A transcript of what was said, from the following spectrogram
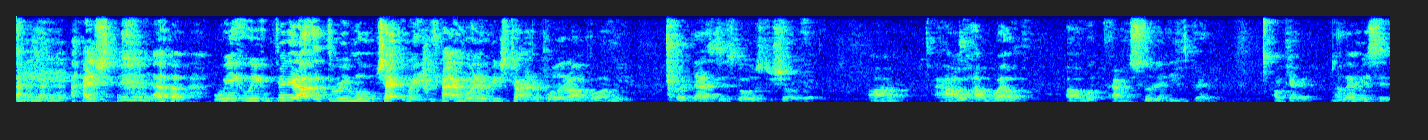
I uh, we we figured out the three move checkmate. I wonder if he's trying to pull it off on me, but that just goes to show you um, how how well uh, what kind of student he's been. Okay, now let me see.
